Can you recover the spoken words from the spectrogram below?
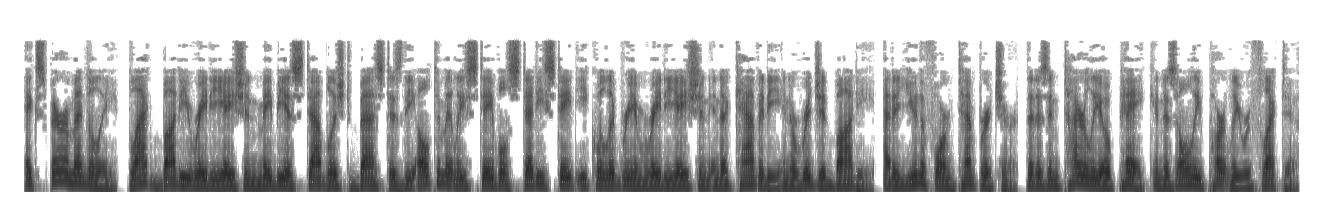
Experimentally, black body radiation may be established best as the ultimately stable steady-state equilibrium radiation in a cavity in a rigid body, at a uniform temperature, that is entirely opaque and is only partly reflective.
